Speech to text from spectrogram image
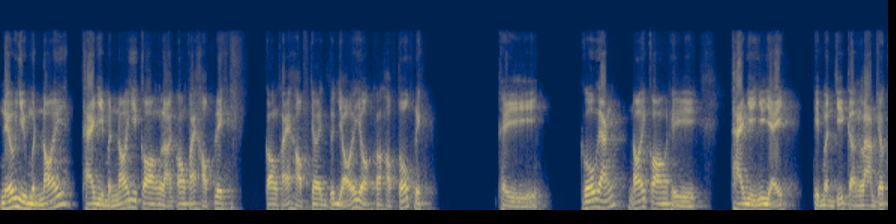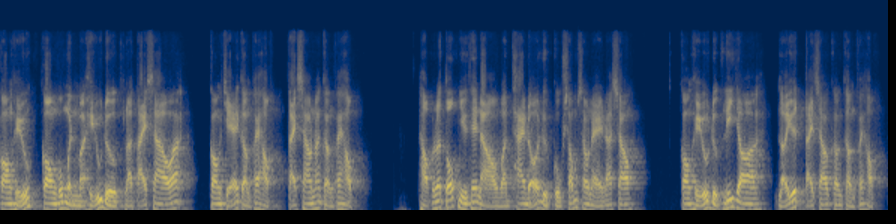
Nếu như mình nói, thay vì mình nói với con là con phải học đi, con phải học cho tôi giỏi vô, con học tốt đi, thì cố gắng nói con thì thay vì như vậy thì mình chỉ cần làm cho con hiểu, con của mình mà hiểu được là tại sao á, con trẻ cần phải học, tại sao nó cần phải học học nó tốt như thế nào và thay đổi được cuộc sống sau này ra sao con hiểu được lý do lợi ích tại sao con cần phải học,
